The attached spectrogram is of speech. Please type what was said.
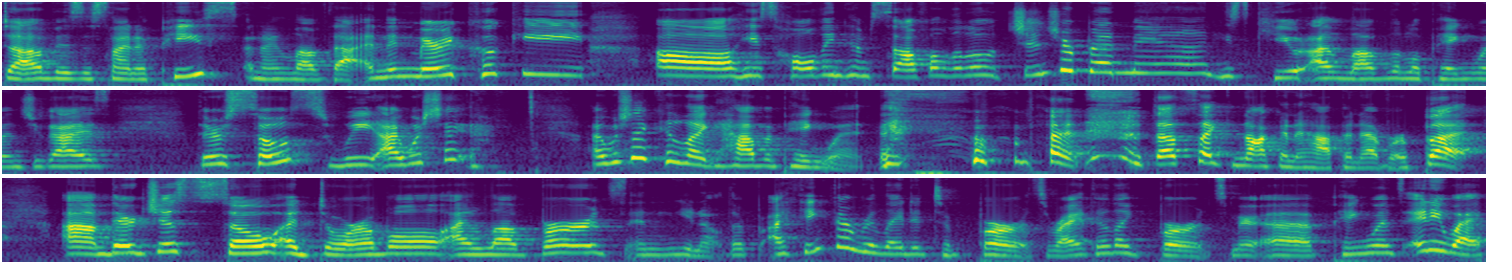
dove is a sign of peace, and I love that. And then Merry Cookie, oh, he's holding himself a little gingerbread man. He's cute. I love little penguins, you guys. They're so sweet. I wish I, I wish I could like have a penguin, but that's like not to happen ever. But um, they're just so adorable. I love birds, and you know, I think they're related to birds, right? They're like birds, uh, penguins. Anyway,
